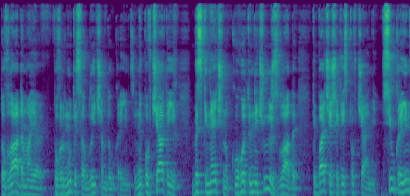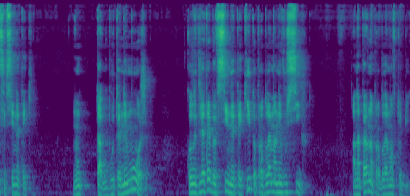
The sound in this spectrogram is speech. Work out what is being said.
то влада має повернутися обличчям до українців, не повчати їх безкінечно. Кого ти не чуєш з влади, ти бачиш якесь повчання. Всі українці, всі не такі. Ну, так бути не може. Коли для тебе всі не такі, то проблема не в усіх, а напевно проблема в тобі.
